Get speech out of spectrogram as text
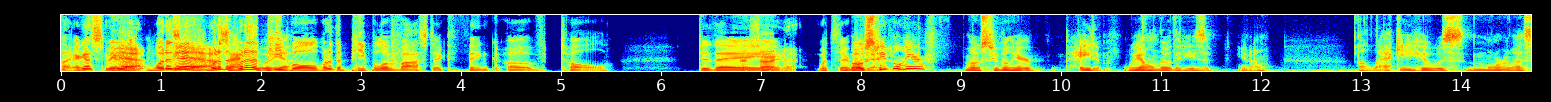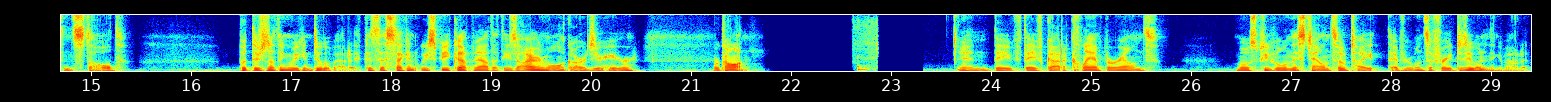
I guess maybe Yeah, like, what is yeah, what are the what are the exactly, yeah. people what do the people of Vosstik think of Tull? Do Or, they? sorry, no. what's their most people here, most people here hate him. We all know that he's a you know a lackey who was more or less installed. But there's nothing we can do about it because the second we speak up, now that these Iron Wall guards are here, we're gone. And they've they've got a clamp around most people in this town so tight, everyone's afraid to do anything about it.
